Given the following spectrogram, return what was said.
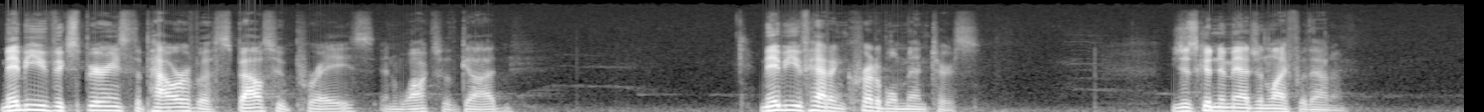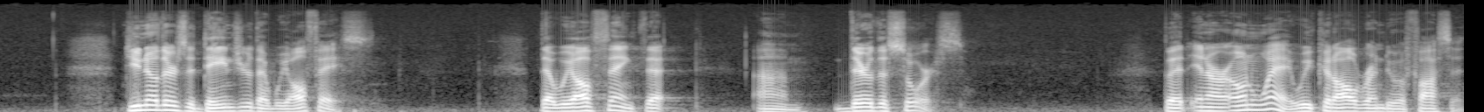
Maybe you've experienced the power of a spouse who prays and walks with God. Maybe you've had incredible mentors. You just couldn't imagine life without them. Do you know there's a danger that we all face? That we all think that um, they're the source. But in our own way, we could all run to a faucet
